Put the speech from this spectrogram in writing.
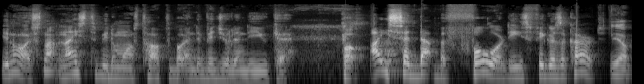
you know, it's not nice to be the most talked about individual in the UK. But I said that before these figures occurred. Yep.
